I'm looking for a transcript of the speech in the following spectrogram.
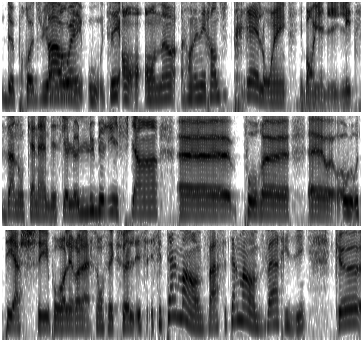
de produits. Ah on en ouais? est où Tu sais, on, on a, on en est rendu très loin. Et bon, il y a les tisanes au cannabis, il y a le lubrifiant euh, pour euh, euh, au THC pour les relations sexuelles. C'est tellement vaste, c'est tellement varié que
